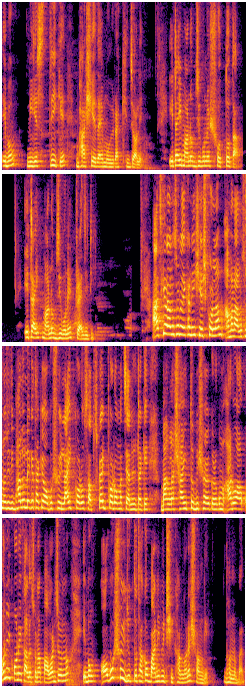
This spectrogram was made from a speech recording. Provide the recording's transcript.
এবং নিজের স্ত্রীকে ভাসিয়ে দেয় ময়ূরাক্ষীর জলে। এটাই মানব জীবনের সত্যতা। এটাই মানব জীবনের ট্র্যাজেডি আজকের আলোচনা এখানেই শেষ করলাম। আমার আলোচনা যদি ভালো লেগে থাকে, অবশ্যই লাইক করো সাবস্ক্রাইব করো আমার চ্যানেলটাকে। বাংলা সাহিত্য বিষয়ক এরকম আরও অনেক অনেক আলোচনা পাওয়ার জন্য। এবং অবশ্যই যুক্ত থাকো বাণীপীঠ শিক্ষাঙ্গনের সঙ্গে। ধন্যবাদ।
